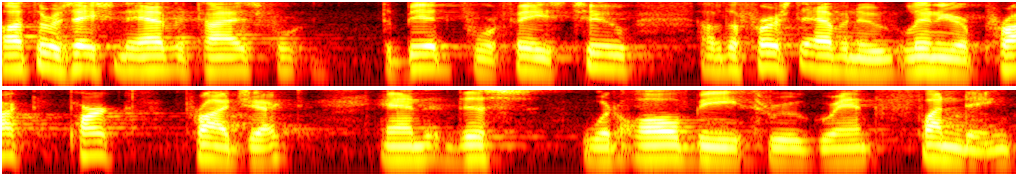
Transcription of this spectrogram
authorization to advertise for the bid for Phase 2 of the First Avenue Linear Park Park Project, and this would all be through grant funding.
